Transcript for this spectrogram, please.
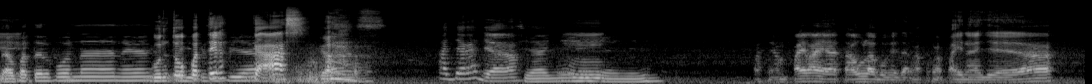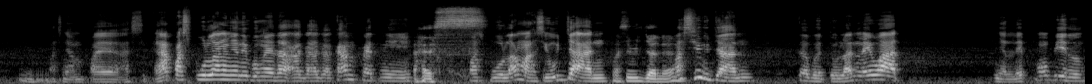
dapat teleponan ya kan? Guntur lagi petir kesepian. gas. Gas ajar aja. Si anjing Hmm. pas nyampai lah ya tau lah bang Eda ngapa-ngapain aja. Ya Hmm. pas nyampai asik. Nah pas pulangnya nih bang Eda agak-agak kampet nih. Pas pulang masih hujan. Masih hujan ya? Masih hujan. Kebetulan lewat. Nyelip mobil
